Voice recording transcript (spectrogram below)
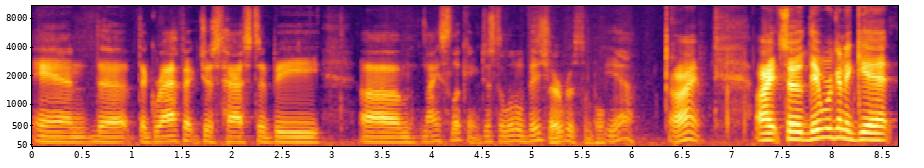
and the the graphic just has to be um, nice looking, just a little visual. Serviceable. Yeah. All right. All right. So then we're going to get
